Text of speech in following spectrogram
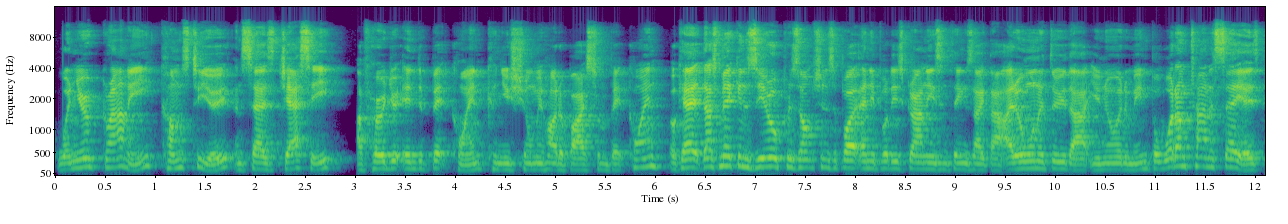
when your granny comes to you and says, Jesse, I've heard you're into Bitcoin. Can you show me how to buy some Bitcoin? Okay, that's making zero presumptions about anybody's grannies and things like that. I don't want to do that. You know what I mean? But what I'm trying to say is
